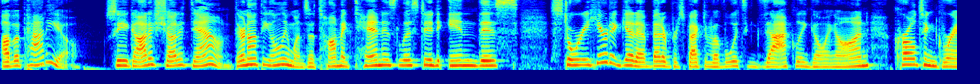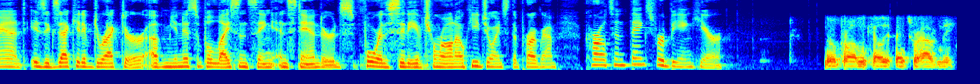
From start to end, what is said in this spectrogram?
of a patio. So you got to shut it down. They're not the only ones. Atomic 10 is listed in this story. Here to get a better perspective of what's exactly going on, Carleton Grant is executive director of municipal licensing and standards for the city of Toronto. He joins the program. Carleton, thanks for being here. No problem, Kelly. Thanks for having me.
